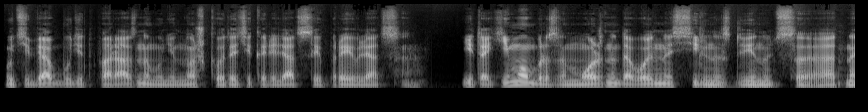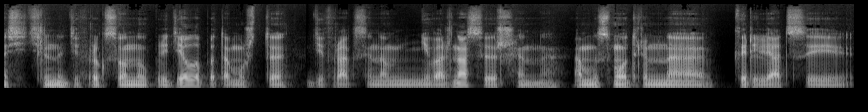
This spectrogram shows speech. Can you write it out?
у тебя будет по-разному немножко вот эти корреляции проявляться. И таким образом можно довольно сильно сдвинуться относительно дифракционного предела, потому что дифракция нам не важна совершенно, а мы смотрим на корреляции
